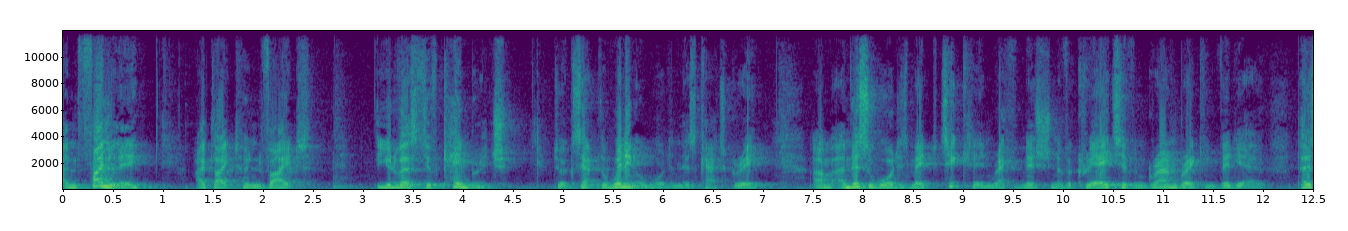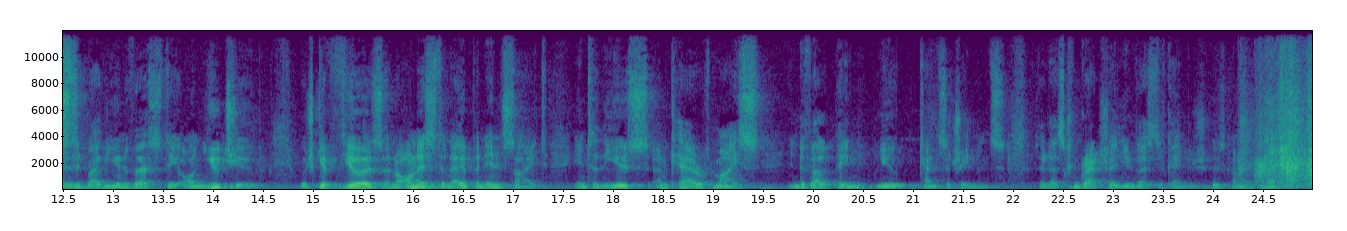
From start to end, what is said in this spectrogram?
And finally, I'd like to invite the University of Cambridge to accept the winning award in this category. Um, and this award is made particularly in recognition of a creative and groundbreaking video posted by the university on YouTube, which gives viewers an honest and open insight into the use and care of mice in developing new cancer treatments. So let's congratulate the University of Cambridge. Who's coming for that?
